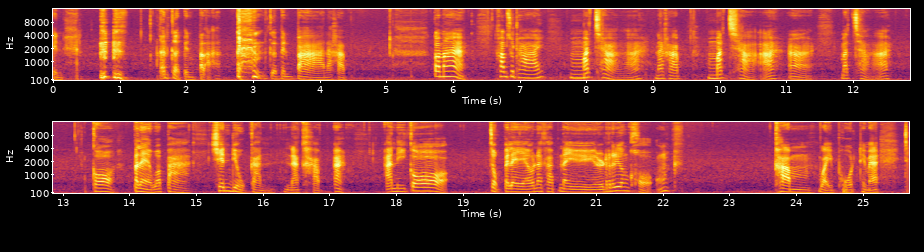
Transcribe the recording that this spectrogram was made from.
เป็นท่านเกิดเป็นปลาเกิดเป็นปลานะครับ ต่อมาคำสุดท้าย มัจฉานะครับ มัจฉาอ่า มัจฉา ก็แปลว่าปลาเช่นเดียวกันนะครับอะอันนี้ก็จบไปแล้วนะครับในเรื่องของคำไวยพจน์เห็นไหมจ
